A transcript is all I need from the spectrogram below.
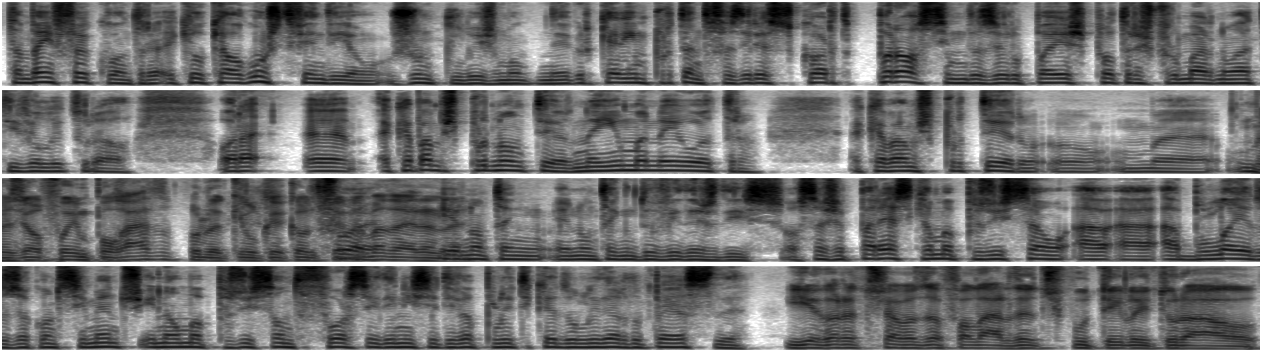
também foi contra aquilo que alguns defendiam junto de Luís Montenegro, que era importante fazer esse corte próximo das europeias para o transformar num ativo eleitoral. Ora, uh, acabamos por não ter nem uma nem outra acabámos por ter uma. Um... Mas ele foi empurrado por aquilo que aconteceu foi, na Madeira, não é? Eu não, tenho, eu não tenho dúvidas disso. Ou seja, parece que é uma posição à, à, à boleia dos acontecimentos e não uma posição de força e de iniciativa política do líder do PSD. E agora tu estavas a falar da disputa eleitoral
